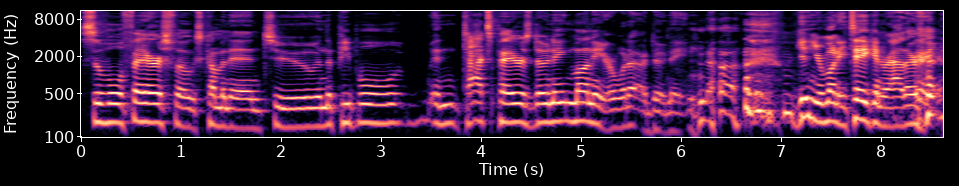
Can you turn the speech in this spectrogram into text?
civil affairs folks coming in to, and the people and taxpayers donating money or whatever, donating, getting your money taken rather.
